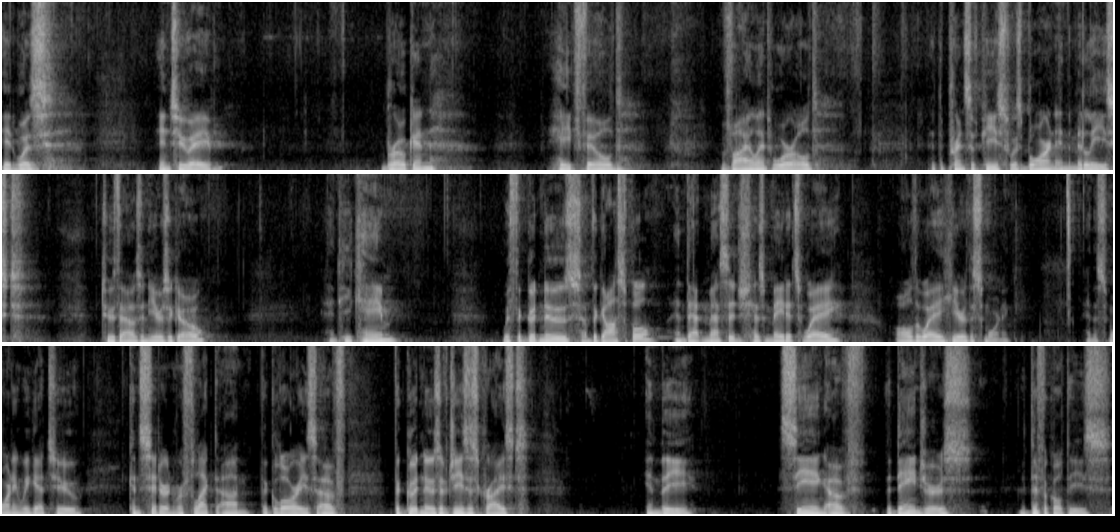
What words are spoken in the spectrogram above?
it was into a broken, hate filled, violent world that the Prince of Peace was born in the Middle East 2,000 years ago. And he came with the good news of the gospel, and that message has made its way all the way here this morning. And this morning we get to consider and reflect on the glories of the good news of Jesus Christ in the seeing of the dangers, the difficulties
